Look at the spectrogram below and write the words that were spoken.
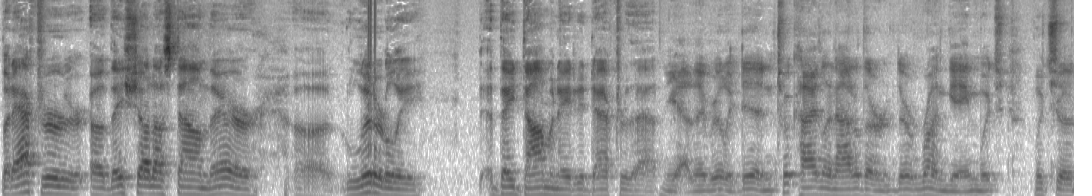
But after uh, they shut us down there, uh, literally they dominated after that. Yeah, they really did, and took Highland out of their, their run game, which which uh,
